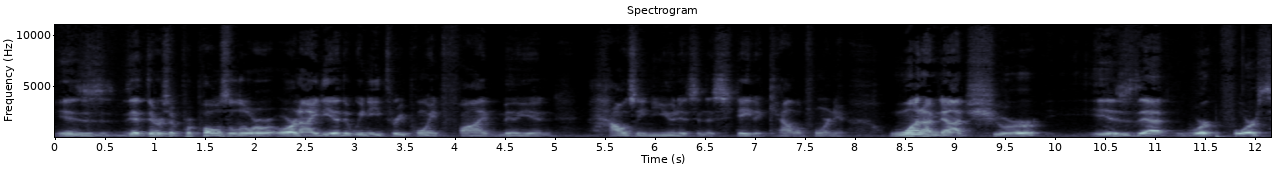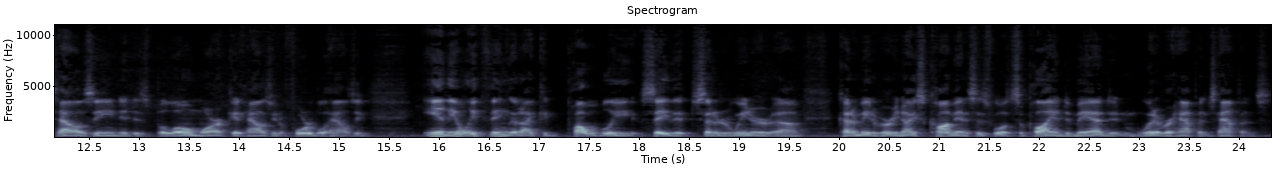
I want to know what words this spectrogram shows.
is that there's a proposal or, or an idea that we need 3.5 million housing units in the state of California. One, I'm not sure is that workforce housing, it is below market housing, affordable housing. And the only thing that I could probably say that Senator Wiener uh, kind of made a very nice comment and says, well, it's supply and demand, and whatever happens, happens.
